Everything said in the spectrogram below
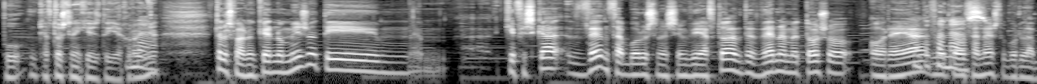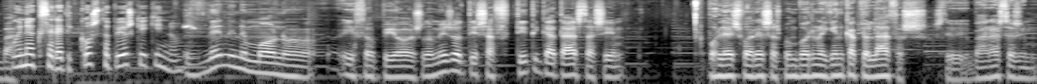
που και αυτό συνεχίζεται για χρόνια. Ναι. Τέλος πάντων και νομίζω ότι και φυσικά δεν θα μπορούσε να συμβεί αυτό αν δεν δέναμε τόσο ωραία με το, με το Θανάση του Κουρλαμπά. Που είναι εξαιρετικός ηθοποιός και εκείνος. Δεν είναι μόνο ηθοποιός. Νομίζω ότι σε αυτή την κατάσταση πολλές φορές μπορεί να γίνει κάποιο λάθος στην παράσταση.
